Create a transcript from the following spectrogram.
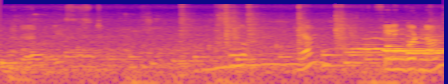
and then I had to waste. So, yeah, feeling good now.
